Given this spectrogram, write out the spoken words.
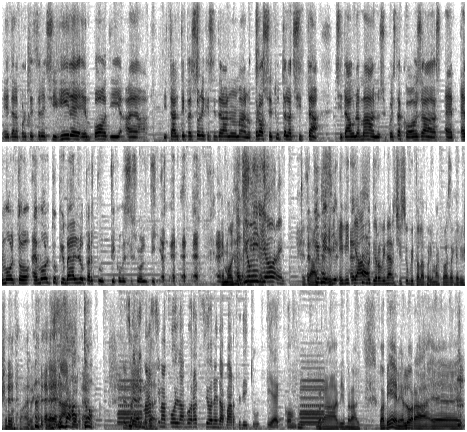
e della protezione civile e un po' di, eh, di tante persone che ci daranno una mano, però se tutta la città ci dà una mano su questa cosa è, è molto, è molto più bello per tutti, come si suol dire. È molto È più migliore. Esatto. Ev- evitiamo Eh. di rovinarci subito la prima cosa che riusciamo a fare. Esatto. Esatto, Quindi dai. massima collaborazione da parte di tutti, ecco. Bravi, bravi. Va bene, allora eh,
